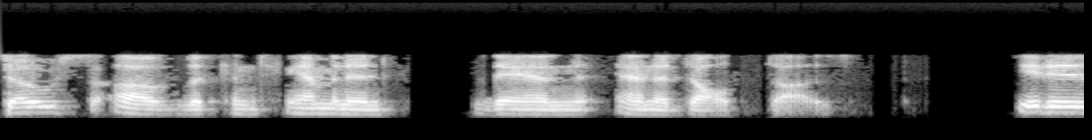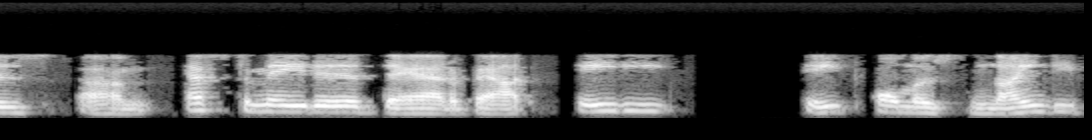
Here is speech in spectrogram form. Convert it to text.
dose of the contaminant than an adult does. It is um, estimated that about 88, almost 90%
